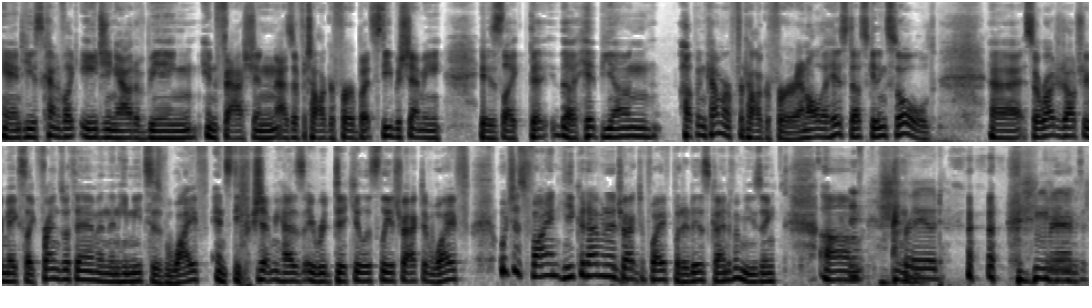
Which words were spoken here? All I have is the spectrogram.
and he's kind of like aging out of being in fashion as a photographer. But Steve Buscemi is like the the hip young up and comer photographer, and all of his stuff's getting sold. Uh, so Roger Daltrey makes like friends with him, and then he meets his wife. And Steve Buscemi has a ridiculously attractive wife, which is fine. He could have an attractive wife, but it is kind of amusing. Um, rude and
